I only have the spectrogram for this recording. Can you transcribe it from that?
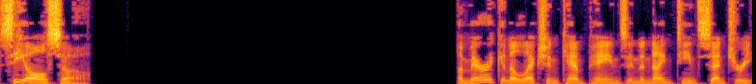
See also American election campaigns in the 19th century.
